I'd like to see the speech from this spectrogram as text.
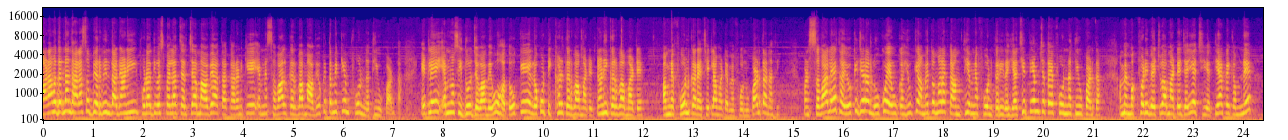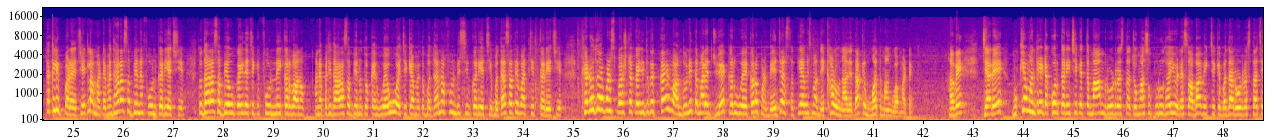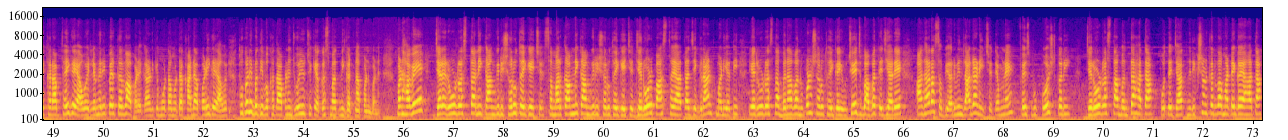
માણાવદરના ધારાસભ્ય અરવિંદ લાડાણી થોડા દિવસ પહેલા ચર્ચામાં આવ્યા હતા કારણ કે એમને સવાલ કરવામાં આવ્યો કે તમે કેમ ફોન નથી ઉપાડતા? એટલે એમનો સીધો જવાબ એવો હતો કે લોકો ટીખળ કરવા માટે, ટણી કરવા માટે અમને ફોન કરે છે, એટલા માટે અમે ફોન ઉપાડતા નથી. પણ સવાલ એ થયો કે જ્યારે લોકો એવું કહ્યું કે અમે તો મારા કામથી અમને ફોન કરી રહ્યા છીએ, તેમ છતાંય ફોન નથી ઉપાડતા. અમે મગફળી વેચવા માટે જઈએ છીએ, ત્યાં કંઈક અમને તકલીફ પડે છે, એટલા માટે અમે ધારાસભ્યને ફોન કરીએ છીએ. તો ધારાસભ્ય એવું કહી દે છે કે ફોન નહીં કરવાનો. અને પછી ધારાસભ્યનું તો કહેવું એવું હોય છે કે અમે તો બધાના ફોન રિસીવ કરીએ છીએ, બધા સાથે વાતચીત કરીએ છીએ. ખેડૂતોએ પણ સ્પષ્ટ કહી દીધું કે કંઈ વાંધો નહીં, તમારે જે કરવું એ કરો, પણ બે હજાર સત્યાવીસમાં દેખાડો ના દેતા કે મત માંગવા માટે. હવે જ્યારે મુખ્યમંત્રીએ ટકોર કરી છે કે તમામ રોડ રસ્તા ચોમાસું પૂરું થયું એટલે સ્વાભાવિક છે કે બધા રોડ રસ્તા છે ખરાબ થઈ ગયા હોય એટલે એમને રિપેર કરવા પડે, કારણ કે મોટા મોટા ખાડા પડી ગયા હોય, તો ઘણી બધી વખત આપણે જોયું છે કે અકસ્માતની ઘટના પણ બને. પણ હવે જ્યારે રોડ રસ્તાની કામગીરી શરૂ થઈ ગઈ છે, સમારકામની કામગીરી શરૂ થઈ ગઈ છે, જે રોડ પાસ થયા હતા, જે ગ્રાન્ટ મળી હતી, એ રોડ રસ્તા બનાવવાનું પણ શરૂ થઈ ગયું છે. જ બાબતે જ્યારે આ ધારાસભ્ય અરવિંદ લાડાણી છે, તેમણે ફેસબુક પોસ્ટ કરી જે રોડ રસ્તા બનતા હતા, પોતે જાત નિરીક્ષણ કરવા માટે ગયા હતા.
